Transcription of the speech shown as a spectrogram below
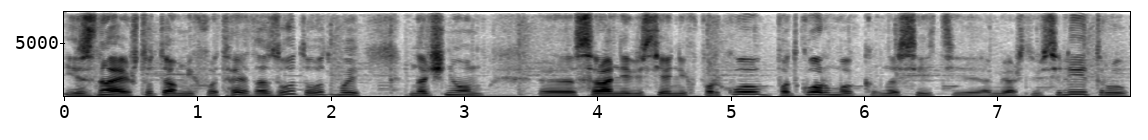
И зная, что там не хватает азота, вот мы начнем э, с ранневесенних подкормок вносить э, аммиачную селитру,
